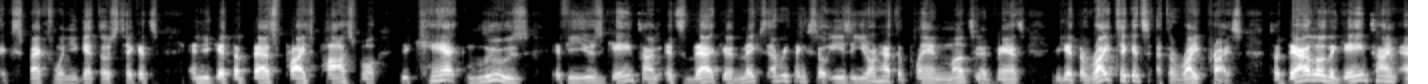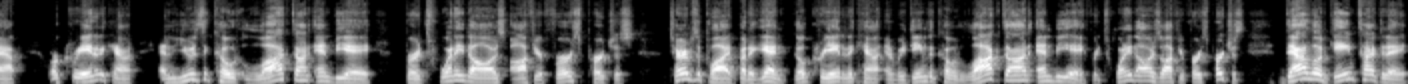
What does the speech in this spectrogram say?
expect when you get those tickets, and you get the best price possible. You can't lose if you use Gametime. It's that good. Makes everything so easy. You don't have to plan months in advance. You get the right tickets at the right price. So download the Gametime app or create an account and use the code Locked On NBA for $20 off your first purchase. Terms apply, but again, go create an account and redeem the code Locked On NBA for twenty dollars off your first purchase. Download Gametime today.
